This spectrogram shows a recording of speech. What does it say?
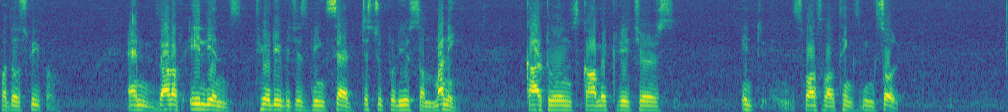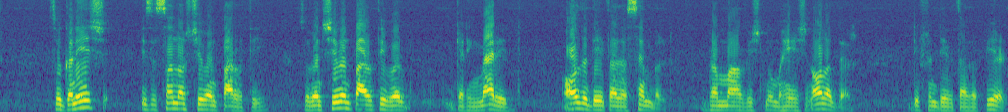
for those people. And lot of aliens theory which is being said just to produce some money cartoons comic creatures small small things being sold. So ganesh is the son of shiva and parvati. So when shiva and parvati were getting married all the devatas assembled brahma vishnu mahesh and all other different devatas appeared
